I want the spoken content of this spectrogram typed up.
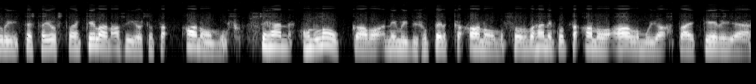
tuli tästä jostain Kelan asioista, että anomus. Sehän on loukkaava nimitys, on pelkkä anomus. Se on vähän niin kuin, että ano almuja tai kerjää.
